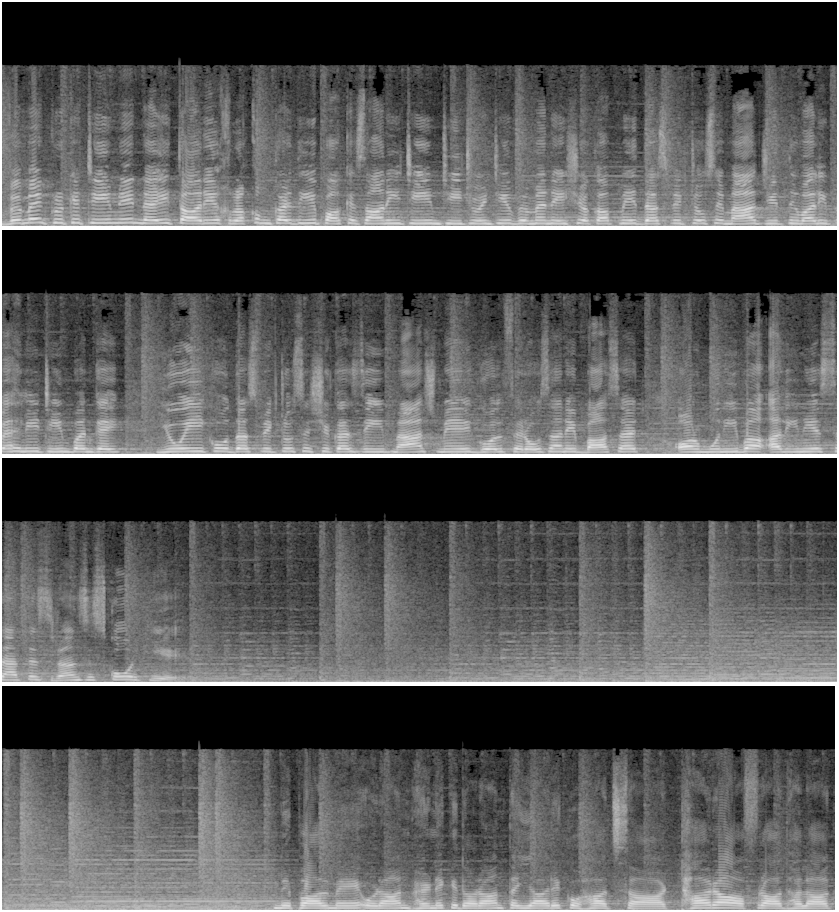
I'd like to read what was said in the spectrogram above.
विमेन क्रिकेट टीम ने नई तारीख रकम कर दी। Pakistani team T twenty women Asia cup में 10 विकेटों से मैच जीतने वाली पहली टीम बन गई। यूएई को 10 विकेटों से शिकस्त दी। मैच में गुल फिरोजा ने बासठ और मुनीबा अली ने सैंतीस रन स्कोर किए। नेपाल में उड़ान भरने के दौरान तैयारे को हादसा। 18 अफराद हलाक।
